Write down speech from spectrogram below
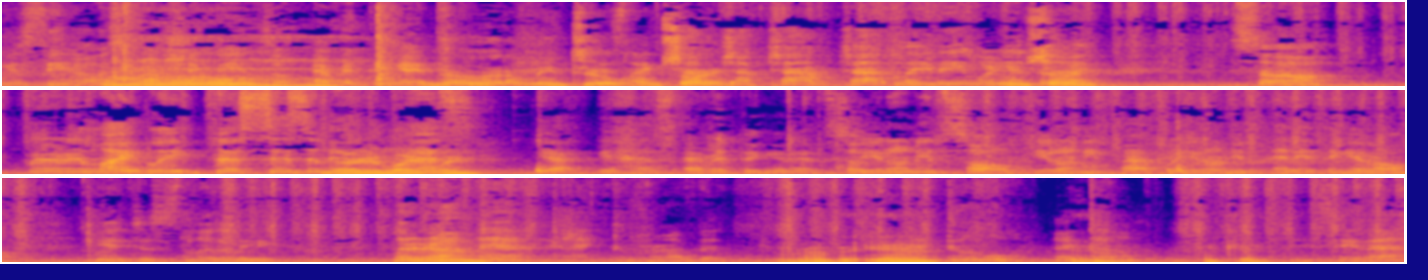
you see how it's rushing me into Oh. everything I do. No, I don't mean to. Like, I'm sorry. Chop, chop, chop, chop, lady. What are you I'm sorry. doing? So, very lightly. This seasoning Very lightly. has, yeah, it has everything in it. So you don't need salt, you don't need pepper, you don't need anything at all. You just literally put it on there. I like to rub it. Rub it, yeah. I do. I do. Okay. You see that?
